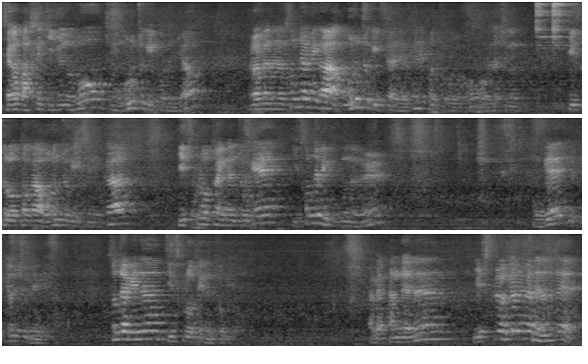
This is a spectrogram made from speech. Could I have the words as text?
제가 봤을 때 기준으로 지금 오른쪽에 있거든요. 그러면은 손잡이가 오른쪽에 있어야 돼요. 캘리퍼 쪽으로. 그래서 지금 디스크 로터가 오른쪽에 있으니까 디스크 로터 있는 쪽에 이 손잡이 부분을 목에 이렇게 껴주시면 됩니다. 손잡이는 디스크 로터 있는 쪽이요. 그다음에 반대는 이 스프링을 껴줘야 되는데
